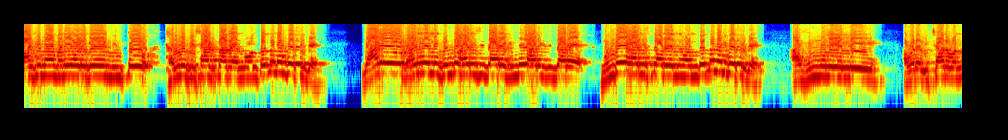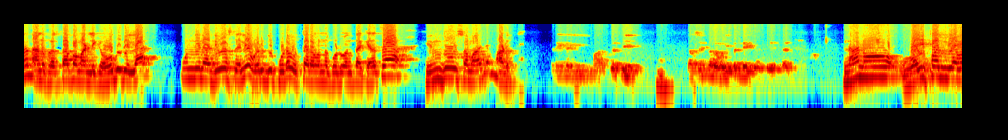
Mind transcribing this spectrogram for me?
ಗಾಜಿನ ಮನೆಯೊಳಗೆ ನಿಂತು ಕಲ್ಲು ಬಿಸಾಡ್ತಾರೆ ಅನ್ನುವಂಥದ್ದು ನಮ್ಗೆ ಗೊತ್ತಿದೆ. ಯಾರೋ ಗಾಳಿಯಲ್ಲಿ ಗುಂಡು ಹಾರಿಸಿದ್ದಾರೆ ಹಿಂದೆ ಹಾರಿಸಿದ್ದಾರೆ ಮುಂದೆ ಹಾರಿಸ್ತಾರೆ ಅನ್ನುವಂಥದ್ದು ನಮ್ಗೆ ಗೊತ್ತಿದೆ. ಆ ಹಿನ್ನೆಲೆಯಲ್ಲಿ ಅವರ ವಿಚಾರವನ್ನ ನಾನು ಪ್ರಸ್ತಾಪ ಮಾಡಲಿಕ್ಕೆ ಹೋಗುದಿಲ್ಲ ಮುಂದಿನ ದಿವಸದಲ್ಲಿ ಅವರಿಗೂ ಕೂಡ ಉತ್ತರವನ್ನು ಕೊಡುವಂತ ಕೆಲಸ ಹಿಂದೂ ಸಮಾಜ ಮಾಡುತ್ತೆ. ನಾನು ವೈಫಲ್ಯವ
